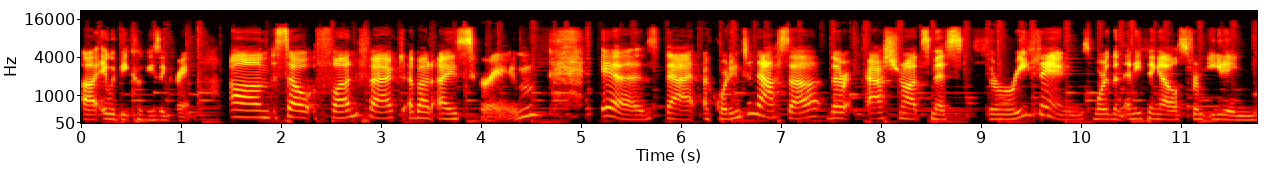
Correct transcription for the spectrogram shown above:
uh, it would be cookies and cream. Um, so, fun fact about ice cream is that according to NASA, their astronauts miss three things more than anything else from eating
